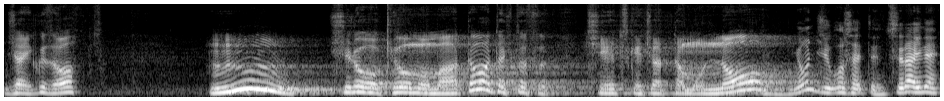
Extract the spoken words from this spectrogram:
じゃあ行くぞ。うーん。シロ今日もまたまた一つ知恵つけちゃったもんな。45歳って辛いね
